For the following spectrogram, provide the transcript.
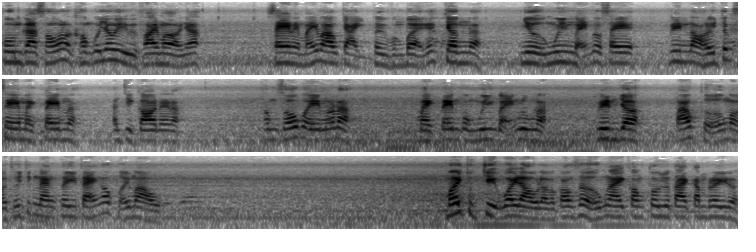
Côn ga số là không có dấu hiệu bị phai mờ nha xe này máy bao chạy từ phần bề các chân nè, nhựa nguyên bản của xe. Rin lò hiệu chất xe, mạc tem nè. Anh chị coi đây nè. Thông số của em đó nè. Mạc tem còn nguyên bản luôn nè. Rin chưa báo cửa mọi thứ chức năng ti tán ốc bảy màu. Mấy chục triệu quay đầu là bà con sở hữu ngay con Toyota Camry rồi.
